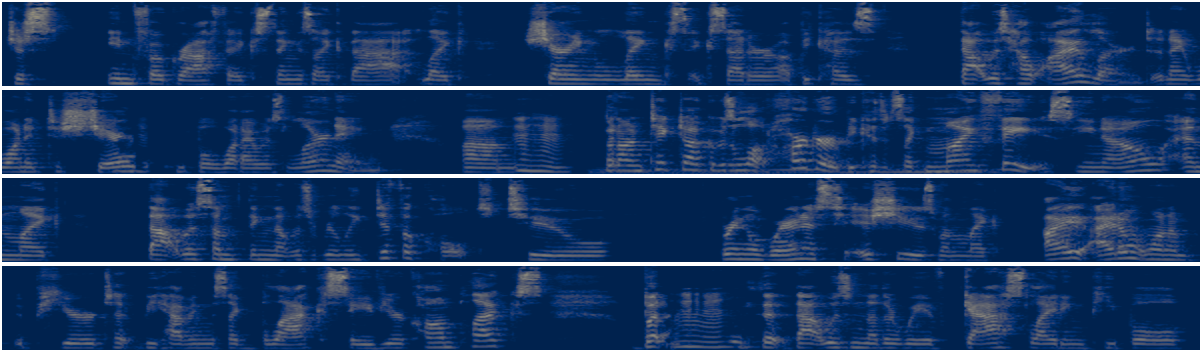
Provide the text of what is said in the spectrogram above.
just infographics, things like that, like sharing links, etc., because that was how I learned, and I wanted to share with people what I was learning. Um, mm-hmm. But on TikTok, it was a lot harder because it's like my face, you know, and like that was something that was really difficult to bring awareness to issues when like I, I don't want to appear to be having this like black savior complex, but mm-hmm. I think that that was another way of gaslighting people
